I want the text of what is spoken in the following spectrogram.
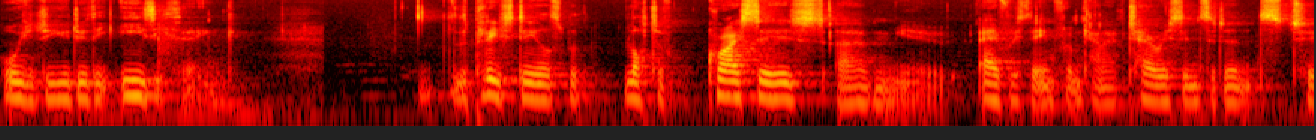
or do you do the easy thing? The police deals with a lot of crises, um, you know, everything from kind of terrorist incidents to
